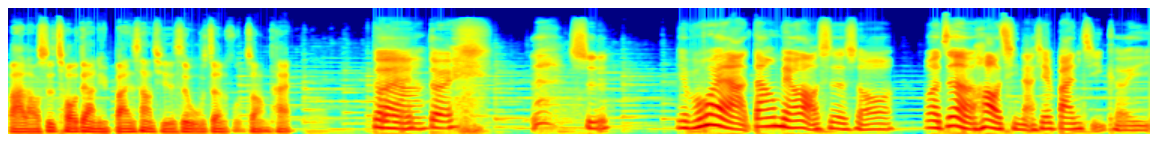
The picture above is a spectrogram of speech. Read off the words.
把老师抽掉，你班上其实是无政府状态。对啊，对，是也不会啊。当没有老师的时候，我真的很好奇哪些班级可以，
